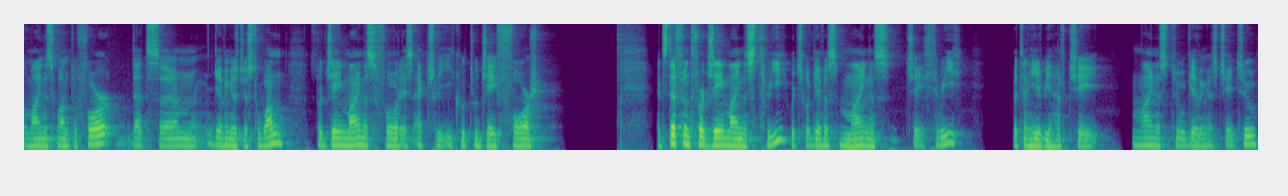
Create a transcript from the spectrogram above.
So minus 1 to 4, that's um, giving us just 1. So j minus 4 is actually equal to j4. It's different for j minus 3, which will give us minus j3. But then here we have j minus 2 giving us j2,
